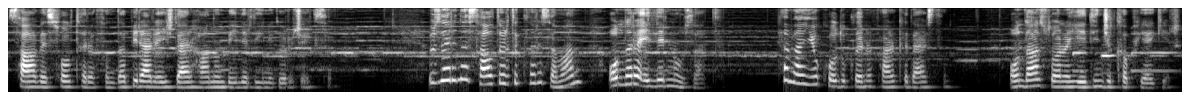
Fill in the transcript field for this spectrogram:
Sağ ve sol tarafında birer ejderhanın belirdiğini göreceksin. Üzerine saldırdıkları zaman onlara ellerini uzat. Hemen yok olduklarını fark edersin. Ondan sonra yedinci kapıya gir.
